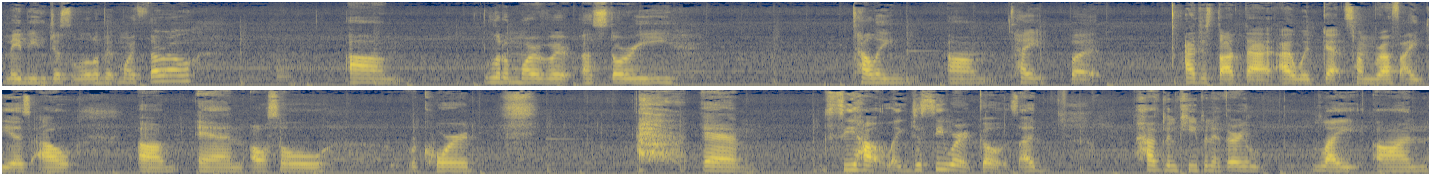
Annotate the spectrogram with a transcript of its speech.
maybe just a little bit more thorough. Um, a little more of a, a story telling um, type, but I just thought that I would get some rough ideas out um, and also record and see how, like, just see where it goes. I have been keeping it very light on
